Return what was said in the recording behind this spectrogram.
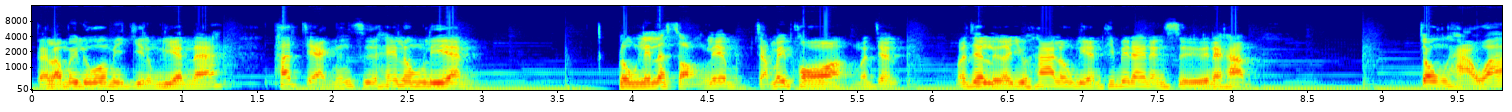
แต่เราไม่รู้ว่ามีกี่โรงเรียนนะ ถ้าแจกหนังสือให้โรงเรียน โรงเรียนละ2เล่มจะไม่พอ มันจะมันจะเหลืออยู่ 5 โรงเรียนที่ไม่ได้หนังสือนะครับ จงหาว่า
